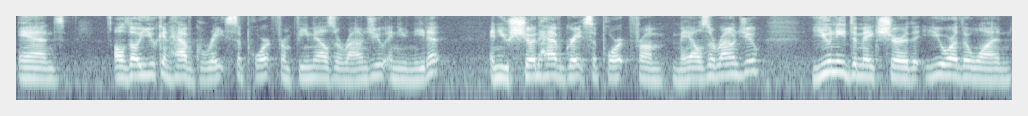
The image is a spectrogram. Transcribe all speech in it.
and although you can have great support from females around you and you need it, and you should have great support from males around you, you need to make sure that you are the one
